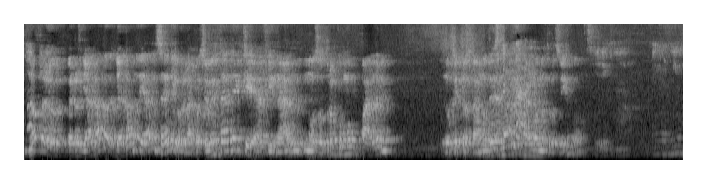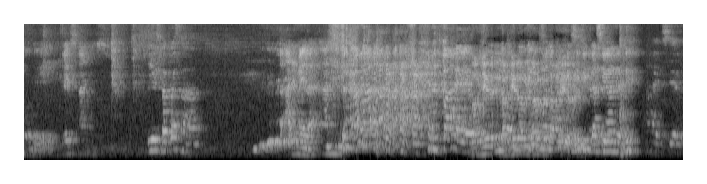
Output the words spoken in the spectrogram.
No, pero, pero ya, hablando, ya hablando ya en serio, la cuestión está de que al final nosotros como padres lo que tratamos de dejar es algo a nuestros hijos. Sí, claro. Tengo un hijo de tres años. Y está casada. Dame la. No quiere, no quiere arruinarse la vida. Ay, es cierto.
